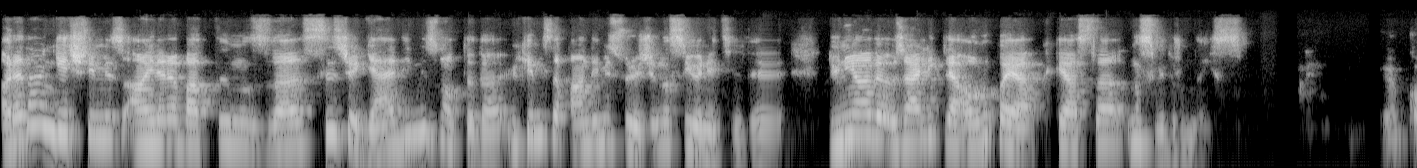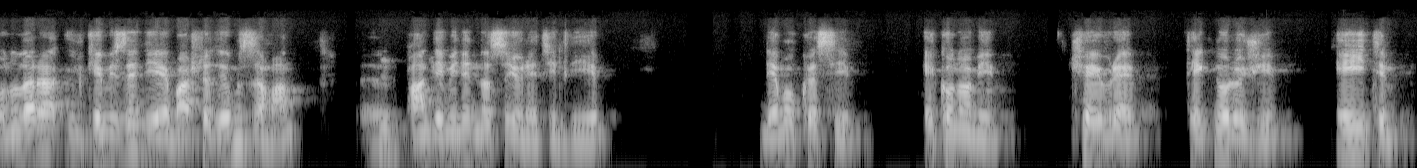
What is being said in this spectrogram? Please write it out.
Aradan geçtiğimiz aylara baktığımızda sizce geldiğimiz noktada ülkemizde pandemi süreci nasıl yönetildi? Dünya ve özellikle Avrupa'ya kıyasla nasıl bir durumdayız? Konulara ülkemizde diye başladığımız zaman e, pandeminin nasıl yönetildiği, demokrasi, ekonomi, çevre, teknoloji, eğitim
